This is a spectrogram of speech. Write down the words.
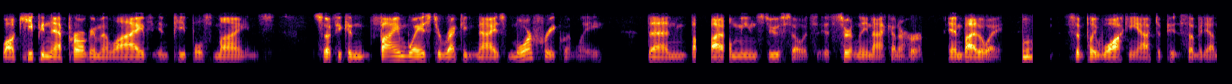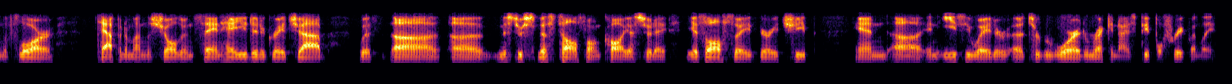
while keeping that program alive in people's minds. So if you can find ways to recognize more frequently, then by all means do so. It's, it's certainly not going to hurt. And by the way, simply walking out to somebody on the floor, tapping them on the shoulder and saying, "Hey, you did a great job with uh, uh, Mr. Smith's telephone call yesterday," is also a very cheap and uh, an easy way to uh, to reward and recognize people frequently.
